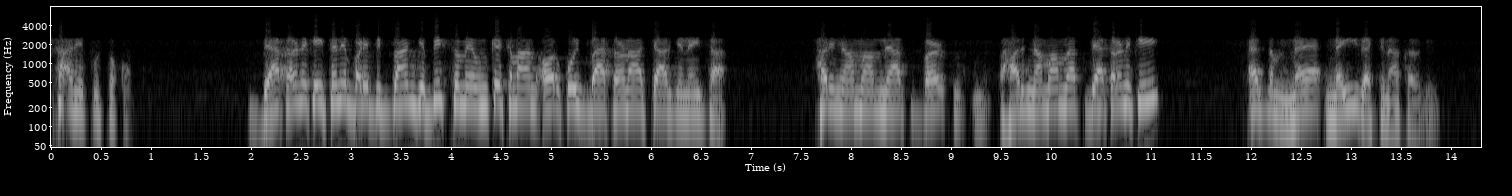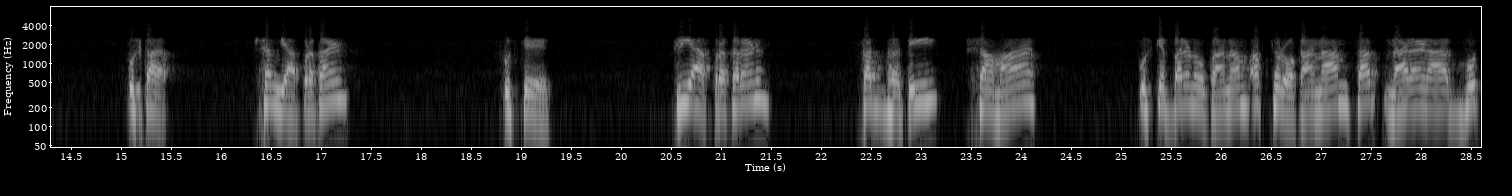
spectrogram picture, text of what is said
सारे पुस्तकों व्याकरण के इतने बड़े विद्वान जो विश्व में उनके समान और कोई व्याकरणाचार्य नहीं था। हरिनामाम्यात हरिनामाम्यात व्याकरण की एकदम नई रचना कर दी। उसका संज्ञा प्रकरण, उसके क्रिया प्रकरण पद्धति समास उसके वर्णों का नाम अक्षरों का नाम सब नारायणाद्भुत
